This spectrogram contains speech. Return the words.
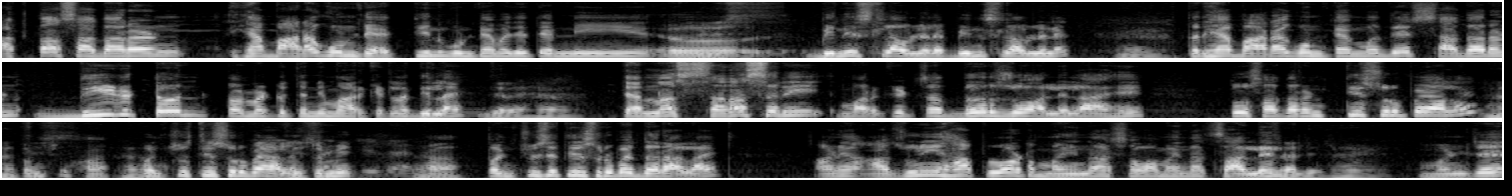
आत्ता साधारण ह्या बारा गुंठे आहेत. तीन गुंठ्यामध्ये त्यांनी बिनिस. लावलेल्या बिन्स लावलेल्या आहेत. तर ह्या बारा गुंठ्यामध्ये साधारण दीड टन टोमॅटो त्यांनी मार्केटला दिलाय. दिलं. त्यांना सरासरी मार्केटचा दर जो आलेला आहे तो साधारण तीस रुपये आलाय. पंचवीस तीस. रुपये आलाय. तुम्ही. हा पंचवीस ते तीस रुपये दर आलाय. आणि अजूनही हा प्लॉट महिना सव्वा महिना चालेल. चालेल हं. म्हणजे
